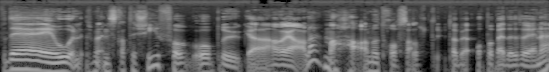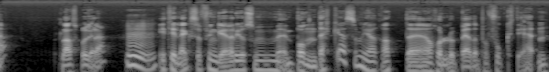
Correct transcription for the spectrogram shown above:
for det er jo liksom en strategi for å bruke arealet. Vi har nå tross alt opparbeidet oss her. La oss bruke det. Mm. I tillegg så fungerer det jo som bånddekke, som gjør at det holder bedre på fuktigheten.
